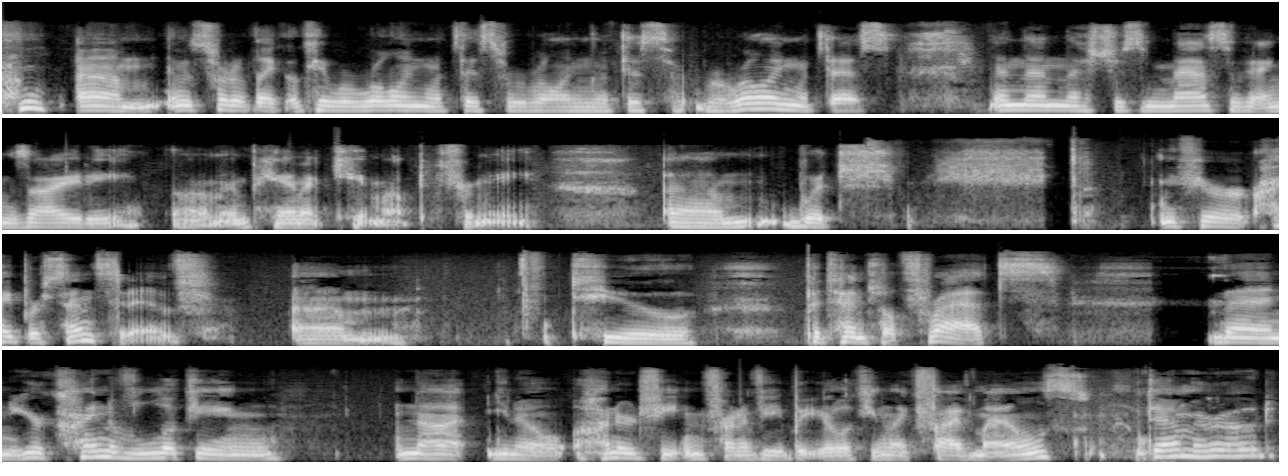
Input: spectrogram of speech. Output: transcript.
um, it was sort of like, okay, we're rolling with this, we're rolling with this, we're rolling with this, and then this just massive anxiety um, and panic came up for me, um, which if you're hypersensitive um, to potential threats, then you're kind of looking not you know 100 feet in front of you but you're looking like five miles down the road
